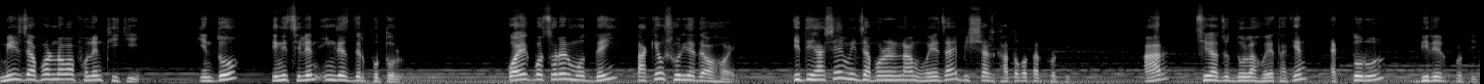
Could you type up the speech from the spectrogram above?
মীর জাফর নবাব হলেন ঠিকই। কিন্তু তিনি ছিলেন ইংরেজদের পুতুল। কয়েক বছরের মধ্যেই তাকেও সরিয়ে দেওয়া হয়। ইতিহাসে মির্জাফরের নাম হয়ে যায় বিশ্বাসঘাতকতার প্রতীক। আর সিরাজউদ্দৌলা হয়ে থাকেন এক তরুণ বীরের প্রতীক।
